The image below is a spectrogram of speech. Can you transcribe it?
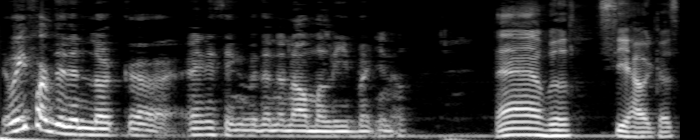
the waveform didn't look, uh, anything with an anomaly, but you know. Nah, we'll see how it goes.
